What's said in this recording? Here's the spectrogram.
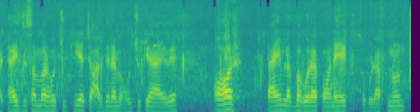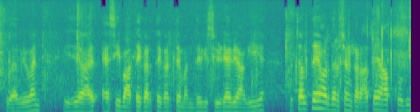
28 दिसंबर हो चुकी है, चार दिन में हो चुके आए हुए। और टाइम लगभग हो रहा है पौने एक so good afternoon to everyone ऐसी बातें करते करते मंदिर की सीढ़ियाँ भी आ गई है। तो चलते हैं और दर्शन कराते हैं। आपको भी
